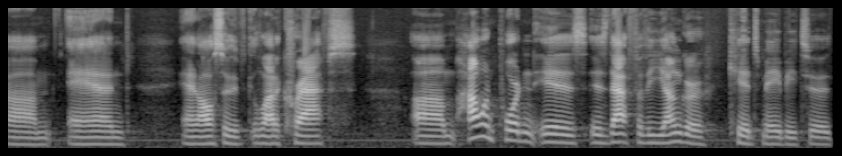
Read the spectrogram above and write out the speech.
um, and and also a lot of crafts. Um, how important is is that for the younger kids maybe to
